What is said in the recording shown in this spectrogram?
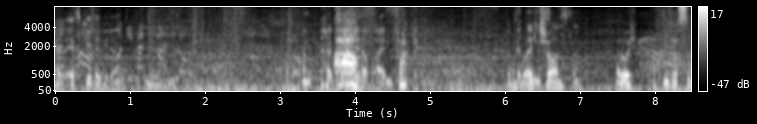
Ja, Jetzt geht er wieder. Ach, nee, doch nicht. Jetzt Ah! geht auf einen. Fuck! Drückt das war echt Dämmungstaste. Hallo? Ich. Ach, die Taste.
